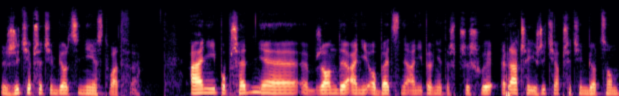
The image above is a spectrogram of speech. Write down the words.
życie przedsiębiorcy nie jest łatwe ani poprzednie rządy, ani obecny, ani pewnie też przyszły raczej życia przedsiębiorcom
